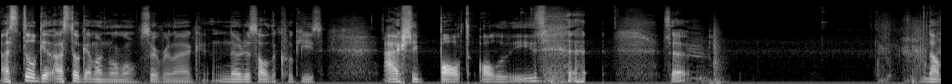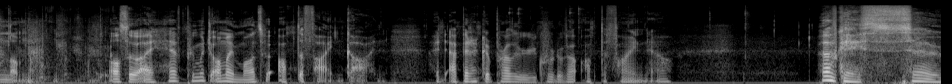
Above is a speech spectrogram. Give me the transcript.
I still get, I still get my normal server lag. Notice all the cookies. I actually bought all of these. so, nom nom nom. Also, I have pretty much all my mods but Optifine gone. I, I bet I could probably record about Optifine now. Okay, so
